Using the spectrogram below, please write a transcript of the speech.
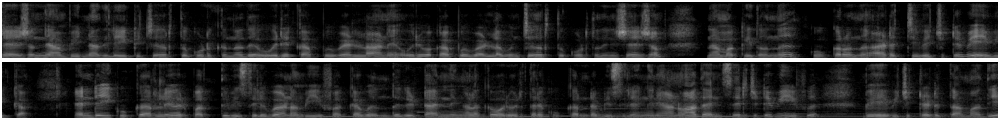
ശേഷം ഞാൻ പിന്നെ അതിലേക്ക് ചേർത്ത് കൊടുക്കുന്നത് ഒരു കപ്പ് വെള്ളമാണ്. ഒരു കപ്പ് വെള്ളവും ചേർത്ത് കൊടുത്തതിന് ശേഷം നമുക്കിതൊന്ന് കുക്കറൊന്ന് അടച്ച് വെച്ചിട്ട് വേവിക്കാം. എന്റെ ഈ കുക്കറിൽ ഒരു പത്ത് വിസിൽ വേണം ബീഫൊക്കെ വെന്ത് കിട്ടാൻ. നിങ്ങളൊക്കെ ഓരോരുത്തരെ കുക്കറിന്റെ വിസിൽ എങ്ങനെയാണോ അതനുസരിച്ചിട്ട് ബീഫ് വേവിച്ചിട്ട് എടുത്താൽ മതി.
